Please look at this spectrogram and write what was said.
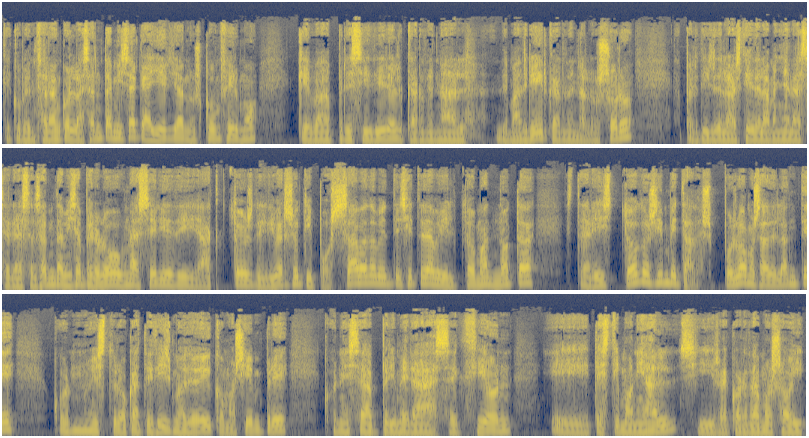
que comenzarán con la Santa Misa, que ayer ya nos confirmó que va a presidir el cardenal de Madrid, cardenal Osoro. A partir de las 10 de la mañana será esa Santa Misa, pero luego una serie de actos de diverso tipo. Sábado 27 de abril, tomad nota, estaréis todos invitados. Pues vamos adelante con nuestro catecismo de hoy, como siempre, con esa primera sección eh, testimonial. Si recordamos hoy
